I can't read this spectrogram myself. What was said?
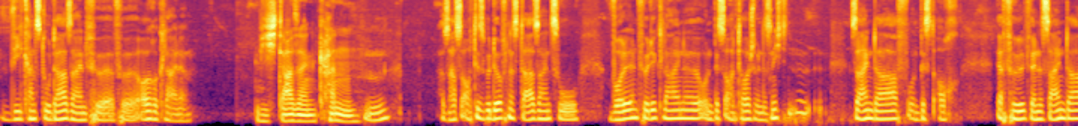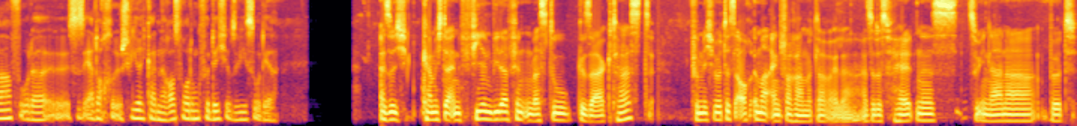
wie kannst du da sein für, für eure Kleine? Wie ich da sein kann. Mhm. Also hast du auch dieses Bedürfnis, da sein zu wollen für die Kleine und bist auch enttäuscht, wenn es nicht äh, sein darf und bist auch erfüllt, wenn es sein darf? Oder ist es eher doch Schwierigkeiten, Herausforderungen für dich? Also wie ist so der? Also ich kann mich da in vielen wiederfinden, was du gesagt hast. Für mich wird es auch immer einfacher mittlerweile. Also das Verhältnis zu Inana wird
